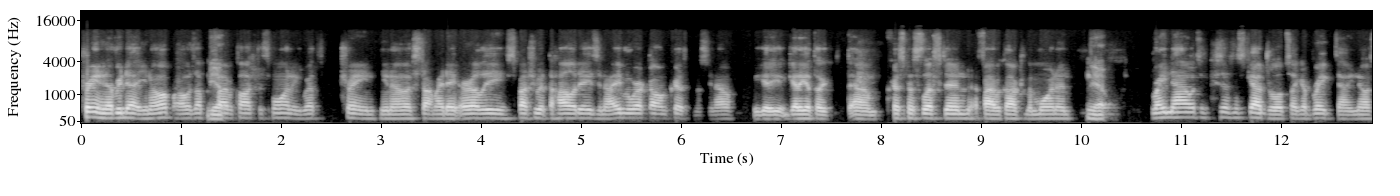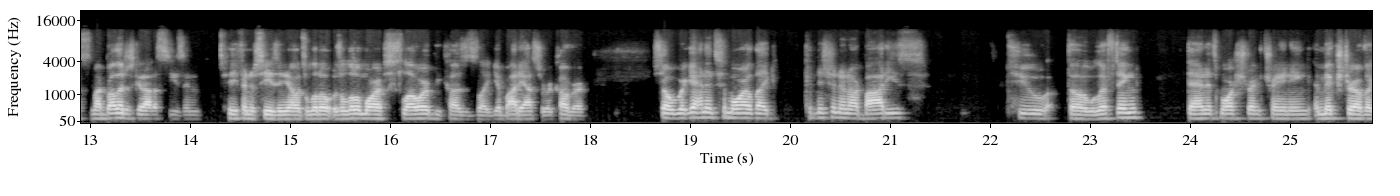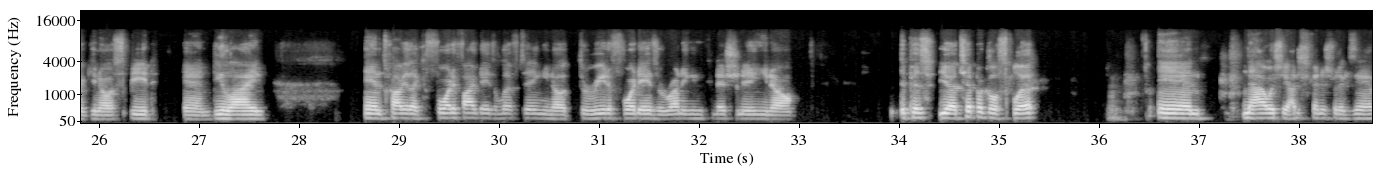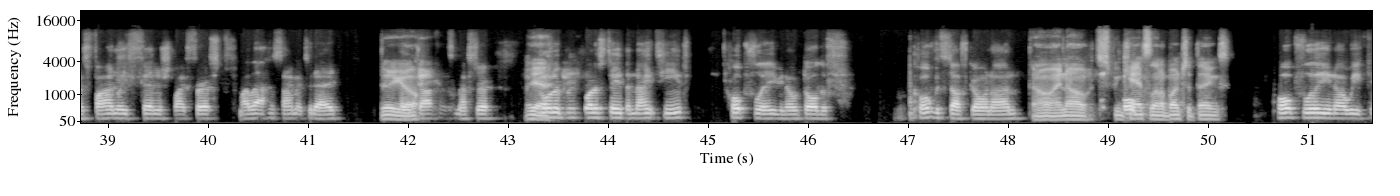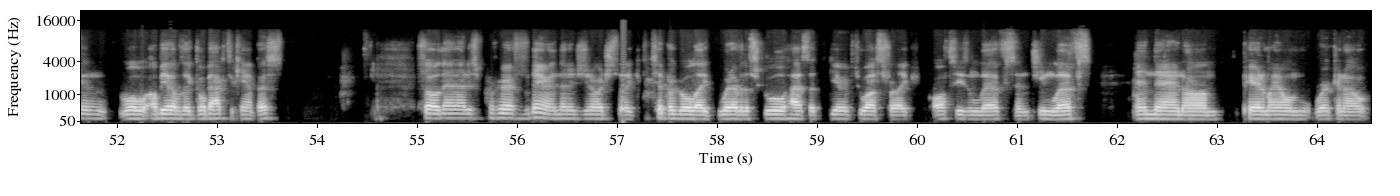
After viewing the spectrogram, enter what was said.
Training every day. You know, I was up at yep. five o'clock this morning with train. You know, start my day early, especially with the holidays, and I even work out on Christmas. You know, you got to get the um, Christmas lift in at five o'clock in the morning. Yep. Right now, it's a consistent schedule. It's like a breakdown. You know, my brother just got out of season. He finished season. You know, it's a little it was a little more slower because it's like your body has to recover. So we're getting into more like conditioning our bodies to the lifting. Then it's more strength training, a mixture of like, you know, speed and D line. And it's probably like 45 days of lifting, you know, three to four days of running and conditioning, you know, it's you know, typical split. And now, actually, I just finished with exams. Finally, finished my first, my last assignment today. There you go. Semester. Oh, yeah. Going to Bridgewater State the 19th. Hopefully, you know, with all this COVID stuff going on. Oh, I know. It's been canceling a bunch of things. Hopefully, you know, we can. Well, I'll be able to go back to campus. So then I just prepare from there, and then it's you know just like typical like whatever the school has to give to us for like off season lifts and team lifts, and then um pair to my own working out.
